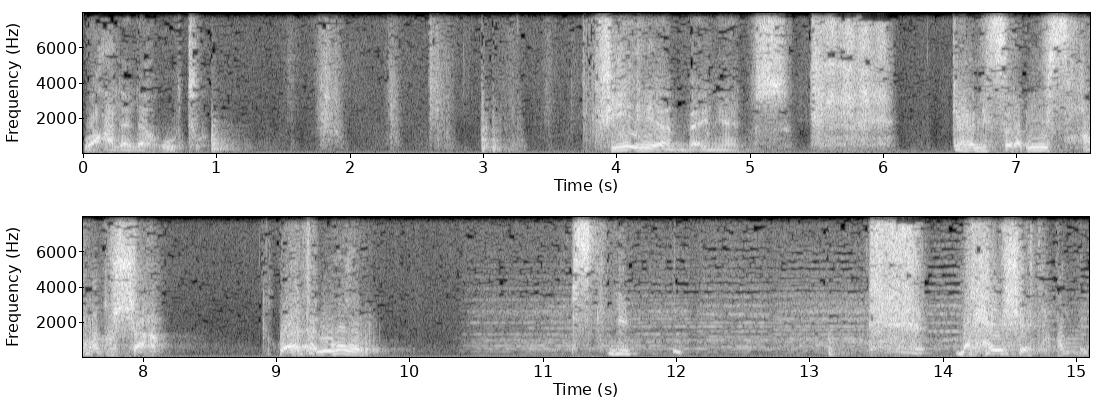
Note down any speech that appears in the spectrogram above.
وعلى لاهوته. في إيه يا امبانيانوس كان السرابيس حرقوا الشعب وقتلوه مسكين. ملحقش يتعمد.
